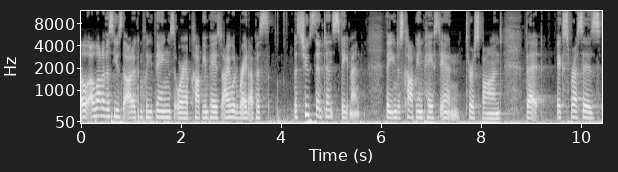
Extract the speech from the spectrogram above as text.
a, a lot of us use the autocomplete things or have copy and paste. I would write up a two sentence statement that you can just copy and paste in to respond that expresses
